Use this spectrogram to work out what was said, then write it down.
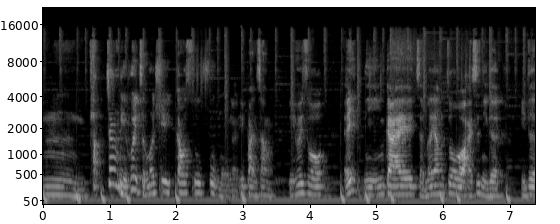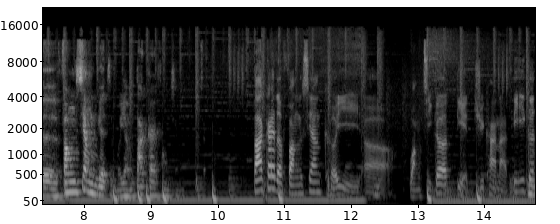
嗯，他这样你会怎么去告诉父母呢？一般上你会说，哎，你应该怎么样做，还是你的你的方向应该怎么样？大概方向？大概的方向可以呃往几个点去看啊。第一个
